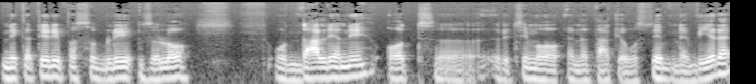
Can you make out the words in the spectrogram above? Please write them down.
nekateri pa so bili zelo oddaljeni od recimo ene take osebne vire,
